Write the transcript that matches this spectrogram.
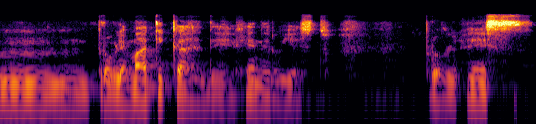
Mm, problemática de género y esto. es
